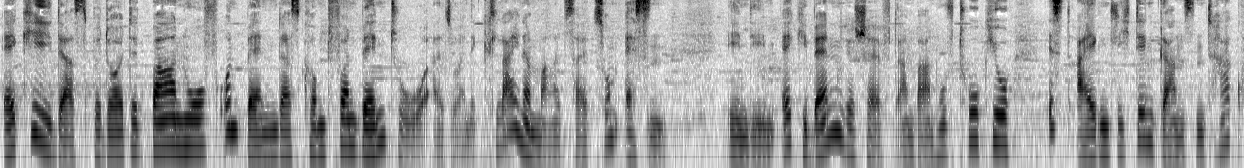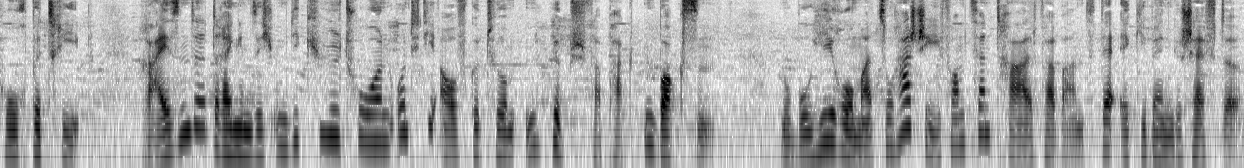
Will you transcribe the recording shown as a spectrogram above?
Eki, das bedeutet Bahnhof und Ben, das kommt von Bento, also eine kleine Mahlzeit zum Essen. In dem Ekiben-Geschäft am Bahnhof Tokio ist eigentlich den ganzen Tag Hochbetrieb. Reisende drängen sich um die Kühltouren und die aufgetürmten, hübsch verpackten Boxen. Nobuhiro Matsuhashi vom Zentralverband der Ekiben-Geschäfte.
